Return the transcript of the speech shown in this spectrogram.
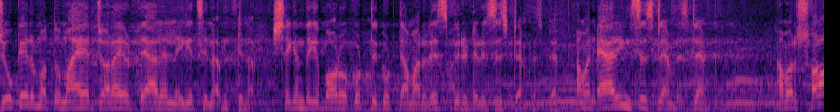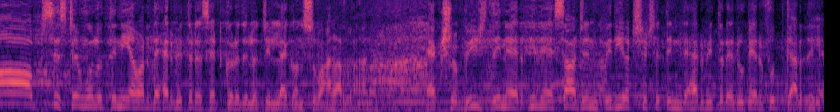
জোকের মতো মায়ের জরায়ুর দেয়ালে লেগেছিলাম। সেখান থেকে বড় করতে করতে আমার রেসপিরেটরি সিস্টেম আমার এয়ারিং সিস্টেম আমার সব সিস্টেমগুলো তিনি আমার দেহের ভিতরে সেট করে দিল চিল্লা এখন সুবাহ আল্লাহ একশো বিশ দিনের সার্টেন পিরিয়ড শেষে তিনি দেহের ভিতরে রুহের ফুৎকার দিলে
